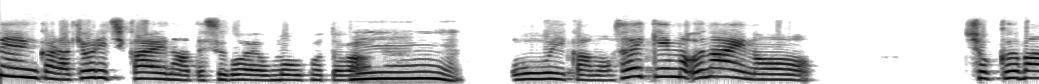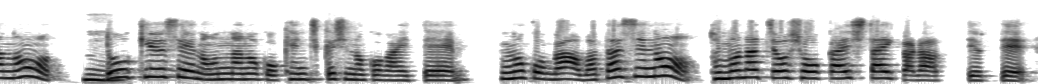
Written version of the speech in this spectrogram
面から距離近いなってすごい思うことがうん。多いかも。最近もうないの職場のうん。同級生の女の子、建築士の子がいてその子が私の友達を紹介したいからって言って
